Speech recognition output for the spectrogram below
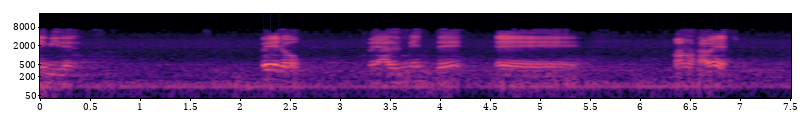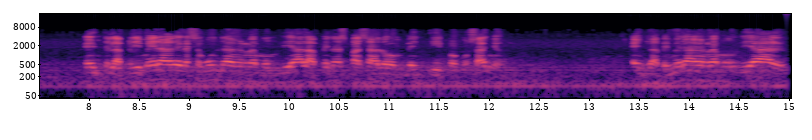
evidente. Pero realmente, eh, vamos a ver, entre la Primera y la Segunda Guerra Mundial apenas pasaron veintipocos años. Entre la Primera Guerra Mundial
